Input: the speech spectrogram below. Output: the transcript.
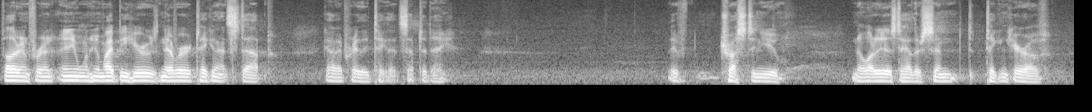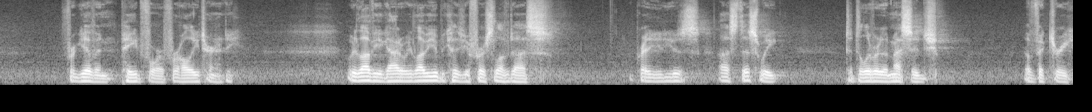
Father, and for anyone who might be here who's never taken that step, God, I pray they take that step today. They've trust in you, know what it is to have their sin t- taken care of, forgiven, paid for for all eternity. We love you, God. We love you because you first loved us. We pray that you use us this week to deliver the message of victory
